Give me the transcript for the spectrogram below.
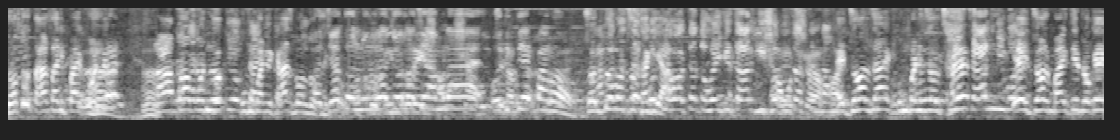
যত তাড়াতাড়ি পাই করবে। না পাওয়া পর্যন্ত কোম্পানির কাজ বন্ধ থাকবে। যত নোংরা জল আছে আমরা ওদিক দিয়ে পার হয় চোদ্দ বছর থাকি। হত্যা তো হয়ে গেছে আর কি সমস্যা? এই জল যায় কোম্পানি জল ছাড়ে। এই জল বাড়িতে ঢোকে।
